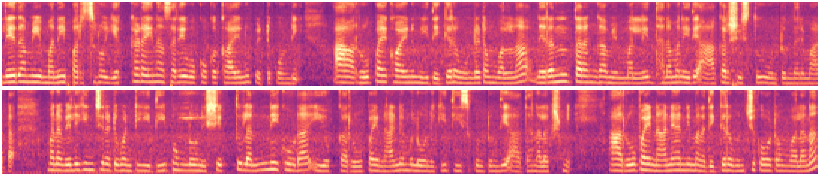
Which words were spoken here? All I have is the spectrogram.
లేదా మీ మనీ పర్సులో ఎక్కడైనా సరే ఒక్కొక్క కాయను పెట్టుకోండి. ఆ రూపాయి కాయిన్ మీ దగ్గర ఉండటం వలన నిరంతరంగా మిమ్మల్ని ధనం అనేది ఆకర్షిస్తూ ఉంటుందన్నమాట. మన వెలిగించినటువంటి ఈ దీపంలోని శక్తులన్నీ కూడా ఈ యొక్క రూపాయి నాణ్యములోనికి తీసుకుంటుంది ఆ ధనలక్ష్మి. ఆ రూపాయి నాణ్యాన్ని మన దగ్గర ఉంచుకోవటం వలన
